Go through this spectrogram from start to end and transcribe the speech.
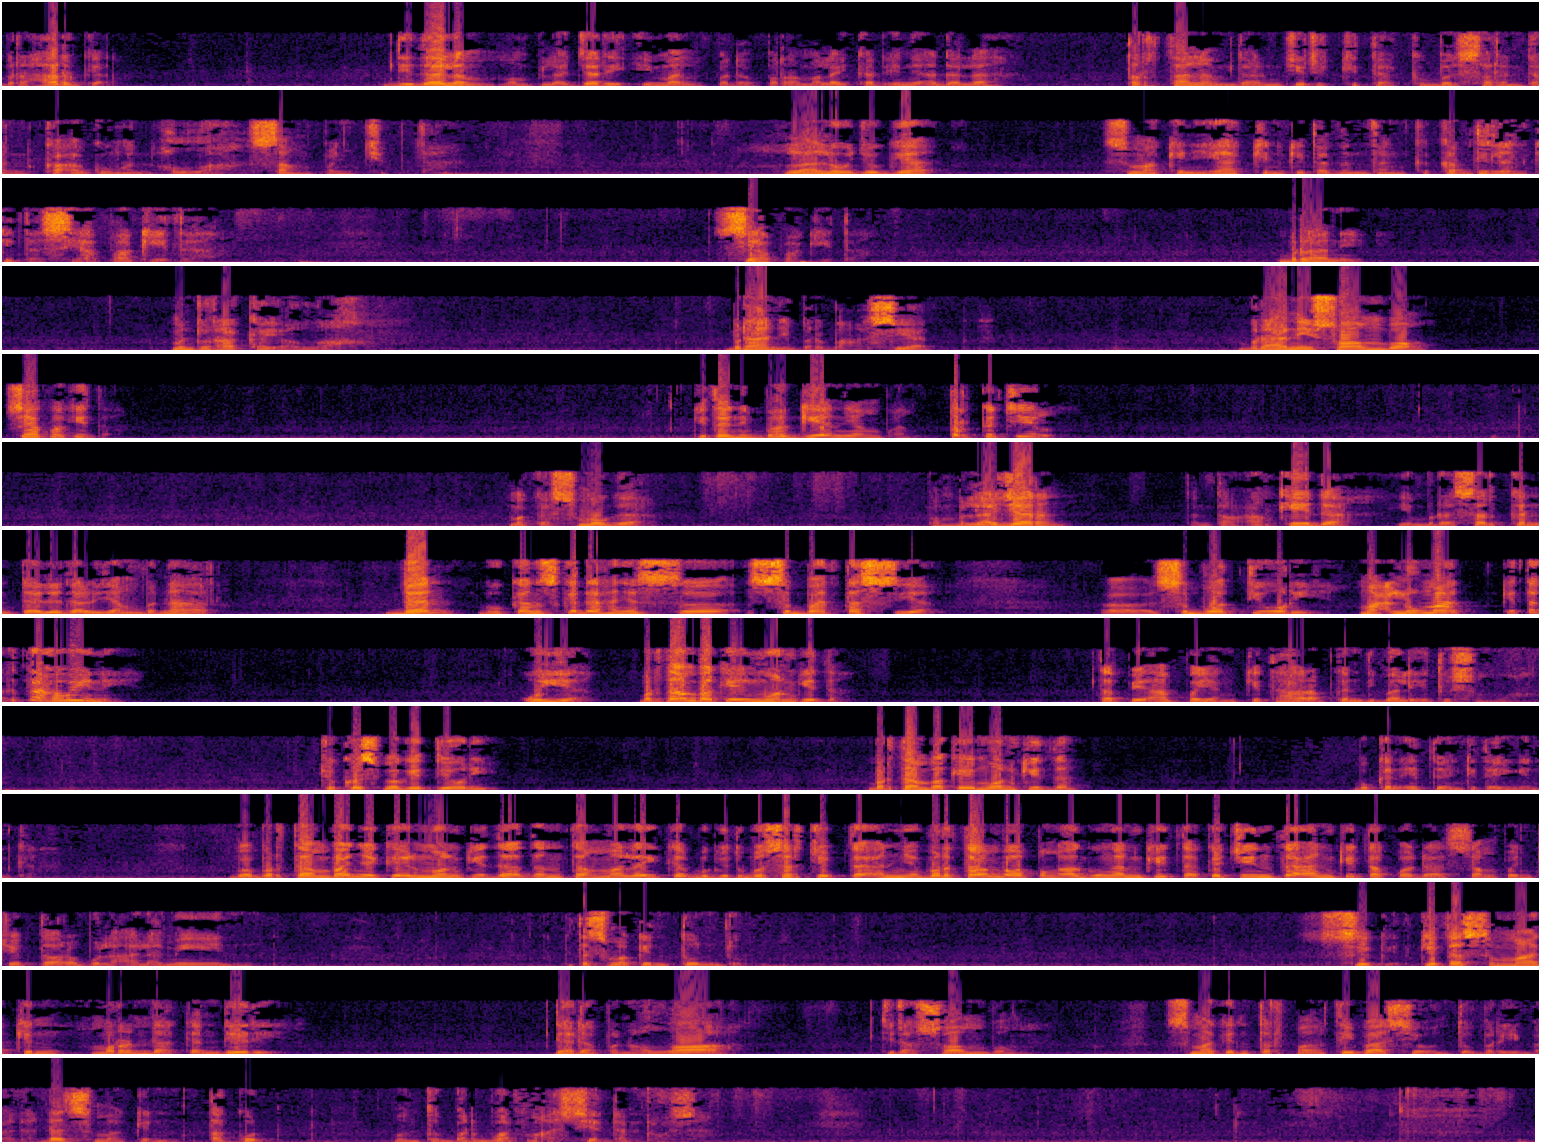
berharga di dalam mempelajari iman pada para malaikat ini adalah tertanam dalam diri kita kebesaran dan keagungan Allah sang pencipta. Lalu juga semakin yakin kita tentang kekerdilan kita siapa kita? Siapa kita? Berani mendurhakai Allah. Berani bermaksiat. Berani sombong. Siapa kita kita ini bagian yang terkecil. Maka semoga pembelajaran tentang akidah yang berdasarkan dalil-dalil yang benar dan bukan sekadar hanya se sebatas ya uh, sebuah teori maklumat kita ketahui ini oh iya bertambah keilmuan kita. Tapi apa yang kita harapkan di balik itu semua? Cukup sebagai teori bertambah keilmuan kita? Bukan itu yang kita inginkan. Bertambahnya keilmuan kita tentang malaikat begitu besar ciptaannya bertambah pengagungan kita kecintaan kita pada sang pencipta Rabbul Alamin. Kita semakin tunduk. Kita semakin merendahkan diri di hadapan Allah. Tidak sombong. Semakin termotivasi untuk beribadah dan semakin takut untuk berbuat maksiat dan dosa.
